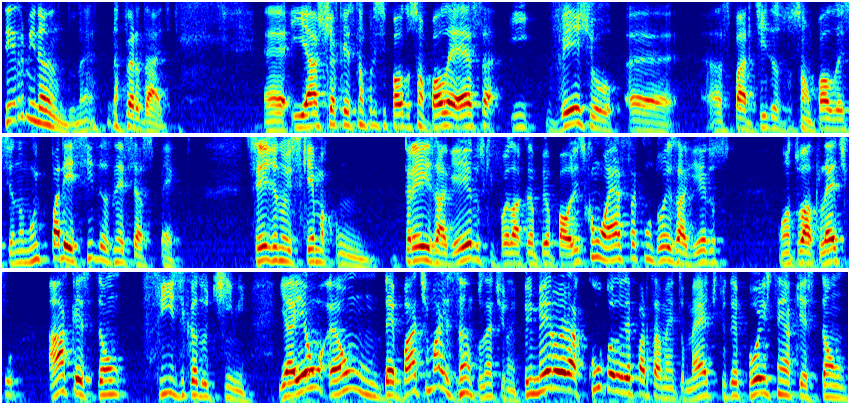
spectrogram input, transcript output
terminando, né? Na verdade. É, e acho que a questão principal do São Paulo é essa, e vejo é, as partidas do São Paulo esse ano muito parecidas nesse aspecto. Seja no esquema com três zagueiros, que foi lá campeão paulista, como essa com dois zagueiros contra o Atlético, a questão física do time. E aí é um, é um debate mais amplo, né, Tirone? Primeiro era a culpa do departamento médico, depois tem a questão.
